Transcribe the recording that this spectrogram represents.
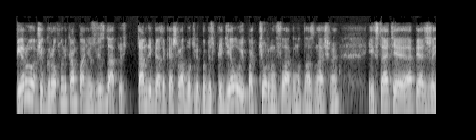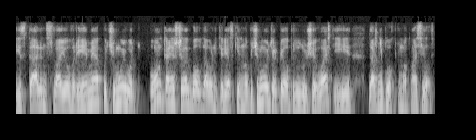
Первую вообще грохнули компанию «Звезда». То есть, там ребята, конечно, работали по беспределу и под черным флагом однозначно. И, кстати, опять же, Искалин в свое время, почему его... Он, конечно, человек был довольно-таки резкий, но почему его терпела предыдущая власть и даже неплохо к нему относилась.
